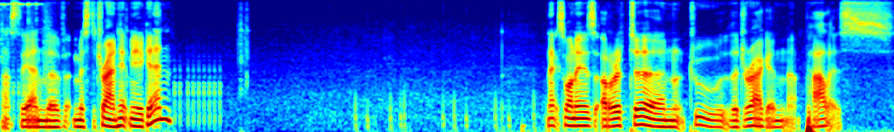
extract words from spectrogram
That's the end of Mr. Try and Hit Me Again. Next one is Return to the Dragon Palace.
